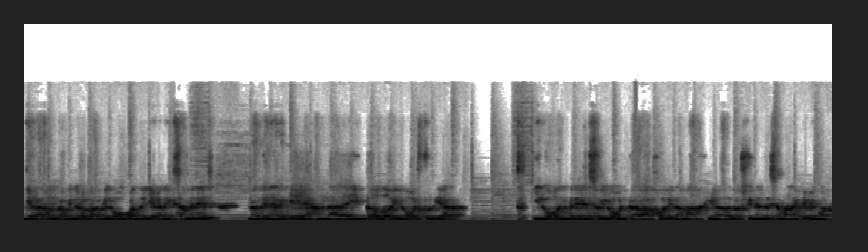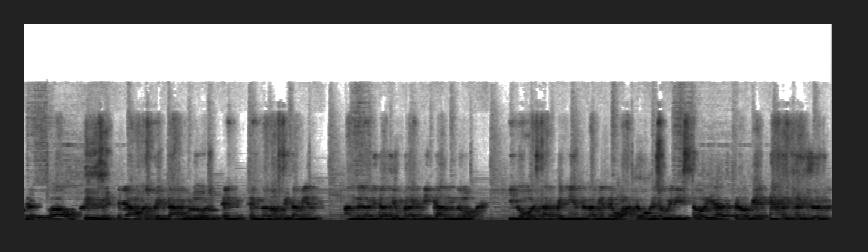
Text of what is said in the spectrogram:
llegar a un capítulo para que luego cuando lleguen exámenes no tener que andar ahí todo y luego estudiar. Y luego entre eso y luego el trabajo de la magia, de los fines de semana que vengo hacia Bilbao, que hago espectáculos, en, en, Donosti también ando en la habitación practicando y luego estar pendiente también de, guau, tengo que subir historias, tengo que...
